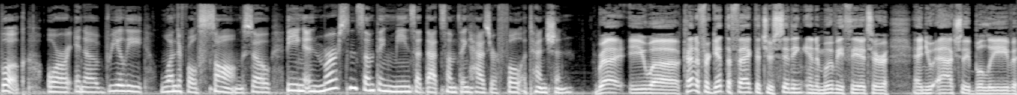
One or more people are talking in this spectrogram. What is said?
book or in a really wonderful song. So being immersed in something means that that something has your full attention. Right. You uh, kind of forget the fact that you're sitting in a movie theater and you actually believe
